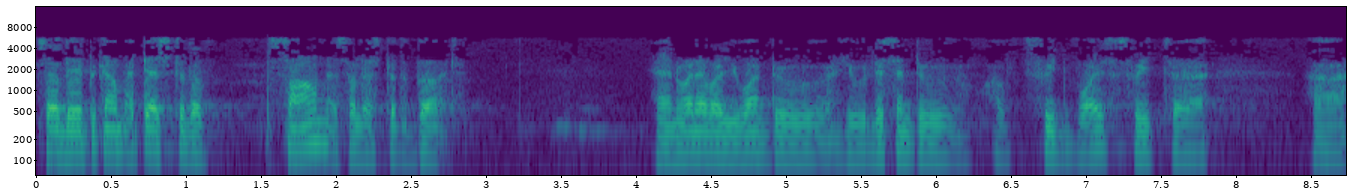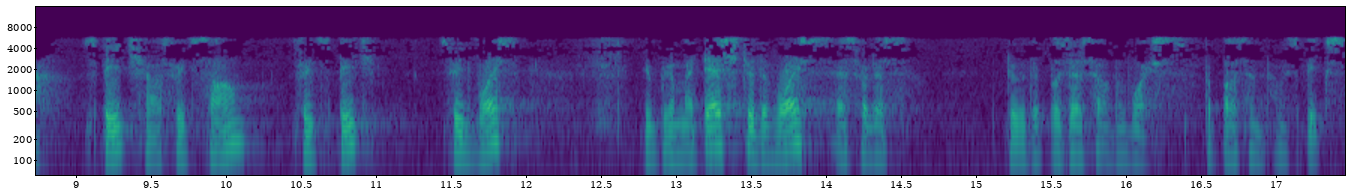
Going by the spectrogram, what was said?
So they become attached to the sound as well as to the bird. And whenever you want to, you listen to a sweet voice, sweet uh, speech, or sweet sound, sweet speech, sweet voice, you become attached to the voice as well as to the possessor of the voice, the person who speaks.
